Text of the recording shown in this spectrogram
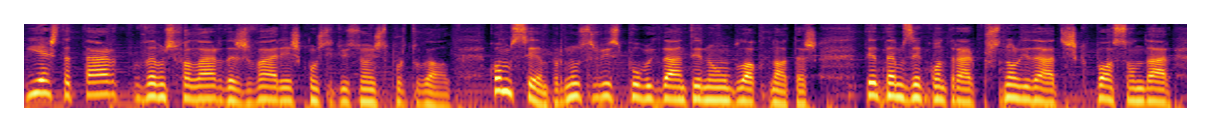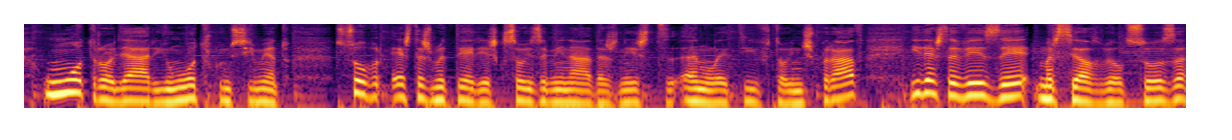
e esta tarde vamos falar das várias Constituições de Portugal. Como sempre, no Serviço Público da Antena 1 Bloco de Notas, tentamos encontrar personalidades que possam dar um outro olhar e um outro conhecimento sobre estas matérias que são examinadas neste ano letivo tão inesperado e desta vez é Marcelo Rebelo de Sousa,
